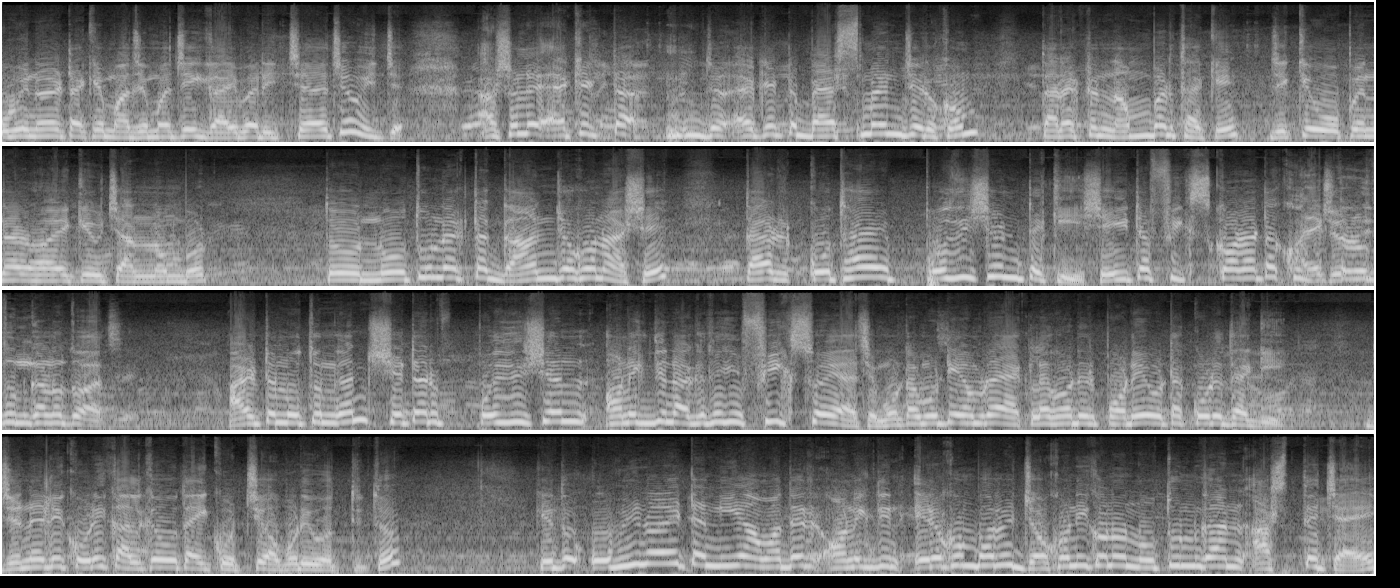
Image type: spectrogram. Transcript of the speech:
অভিনয়টাকে মাঝে মাঝেই গাইবার ইচ্ছে আছে। ওই আসলে এক একটা এক একটা ব্যাটসম্যান যেরকম তার একটা নাম্বার থাকে যে কেউ ওপেনার হয় কেউ চার নম্বর। তো নতুন একটা গান যখন আসে তার কোথায় পজিশনটা কি? সেইটা ফিক্স করাটা খুব একটা নতুন গানও তো আছে। আরেকটা নতুন গান সেটার পজিশন অনেকদিন আগে থেকে ফিক্স হয়ে আছে। মোটামুটি আমরা একলা ঘরের পরে ওটা করে থাকি। জেনারেলি করি কালকেও তাই করছি অপরিবর্তিত। কিন্তু অভিনয়টা নিয়ে আমাদের অনেকদিন এরকমভাবে যখনই কোনো নতুন গান আসতে চায়,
